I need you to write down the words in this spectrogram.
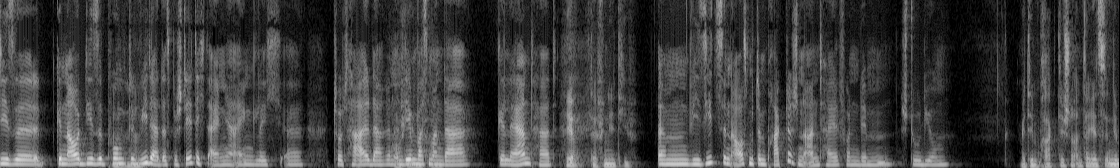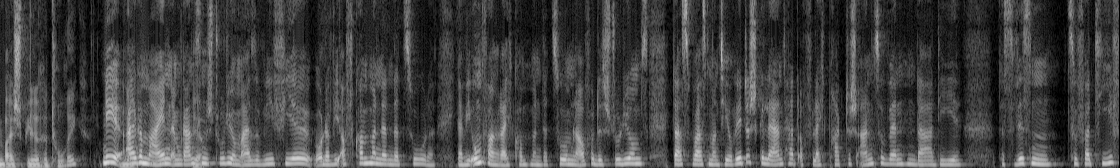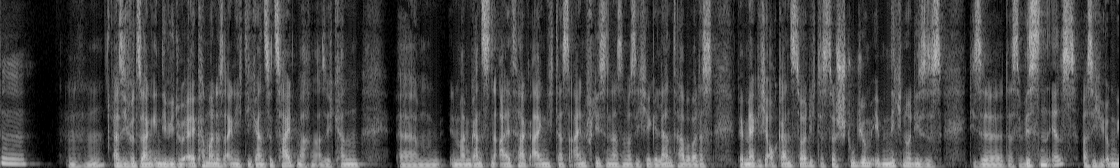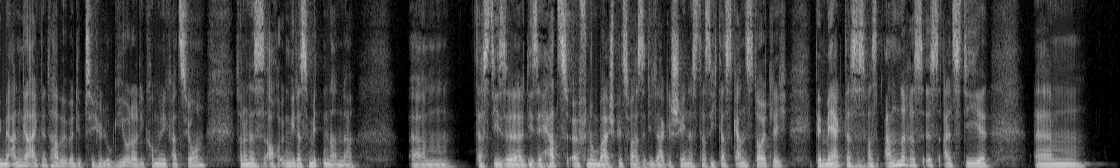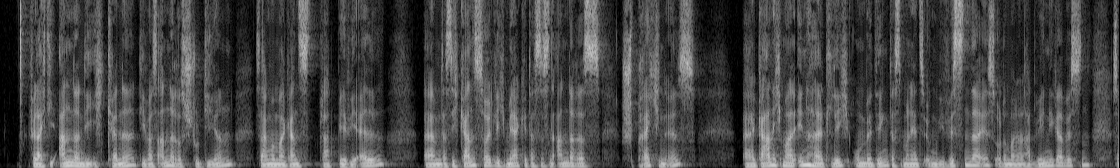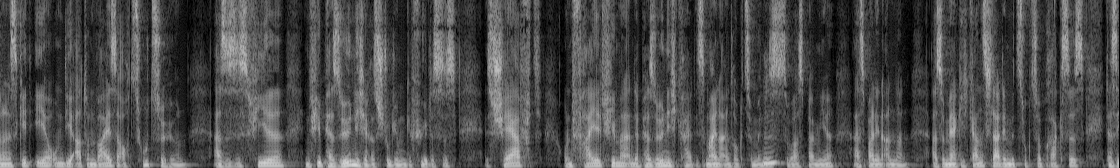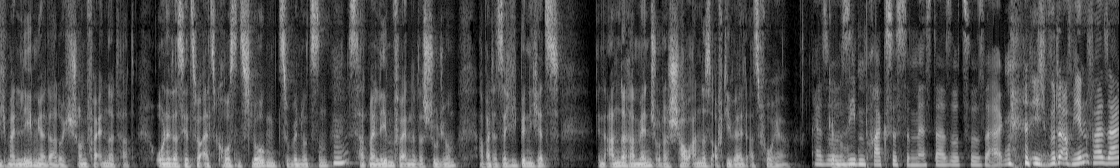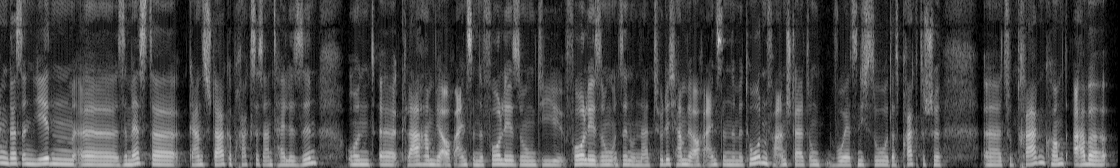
diese genau diese Punkte wieder. Das bestätigt einen ja eigentlich äh, total darin, Auf in dem, was Fall. man da gelernt hat. ja, definitiv. Ähm, wie sieht's denn aus mit dem praktischen Anteil von dem Studium? Mit dem praktischen Anteil jetzt in dem Beispiel Rhetorik. Nee, allgemein im ganzen Ja. Studium. Also wie viel oder wie oft kommt man denn dazu oder ja, wie umfangreich kommt man dazu im Laufe des Studiums, das, was man theoretisch gelernt hat, auch vielleicht praktisch anzuwenden, da die das Wissen zu vertiefen. Also ich würde sagen, individuell kann man das eigentlich die ganze Zeit machen. Also ich kann ähm, in meinem ganzen Alltag eigentlich das einfließen lassen, was ich hier gelernt habe, weil das bemerke ich auch ganz deutlich, dass das Studium eben nicht nur dieses, diese, das Wissen ist, was ich irgendwie mir angeeignet habe über die Psychologie oder die Kommunikation, sondern es ist auch irgendwie das Miteinander. Ähm, dass diese, diese Herzöffnung beispielsweise, die da geschehen ist, dass ich das ganz deutlich bemerkt, dass es was anderes ist als die, ähm, vielleicht die anderen, die ich kenne, die was anderes studieren, sagen wir mal ganz platt BWL, dass ich ganz deutlich merke, dass es ein anderes Sprechen ist. Äh, gar nicht mal inhaltlich unbedingt, dass man jetzt irgendwie wissender ist oder man hat weniger Wissen, sondern es geht eher um die Art und Weise auch zuzuhören. Also es ist viel, ein viel persönlicheres Studium gefühlt. Es ist, es schärft und feilt viel mehr an der Persönlichkeit, ist mein Eindruck zumindest, mhm. sowas bei mir, als bei den anderen. Also merke ich ganz klar den Bezug zur Praxis, dass sich mein Leben ja dadurch schon verändert hat. Ohne das jetzt so als großen Slogan zu benutzen. Mhm. Es hat mein Leben verändert, das Studium. Aber tatsächlich bin ich jetzt ein anderer Mensch oder schau anders auf die Welt als vorher. Also genau. sieben Praxissemester sozusagen. Ich würde auf jeden Fall sagen, dass in jedem äh, Semester ganz starke Praxisanteile sind. Und äh, klar haben wir auch einzelne Vorlesungen, die Vorlesungen sind. Und natürlich haben wir auch einzelne Methodenveranstaltungen, wo jetzt nicht so das Praktische äh, zum Tragen kommt. Aber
